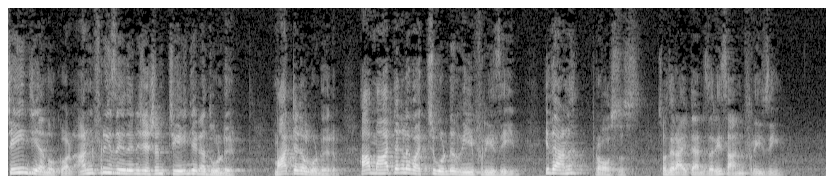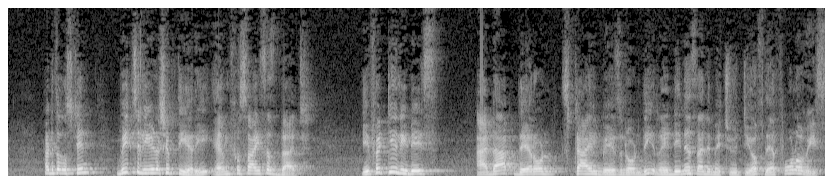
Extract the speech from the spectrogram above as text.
ചേഞ്ച് ചെയ്യാൻ നോക്കുവാണ്. അൺഫ്രീസ് ചെയ്തതിന് ശേഷം ചേഞ്ച് അതിനകത്ത് കൊണ്ടുവരും. മാറ്റങ്ങൾ കൊണ്ടുവരും. ആ മാറ്റങ്ങളെ വച്ചുകൊണ്ട് റീഫ്രീസ് ചെയ്യും. ഇതാണ് process so the right answer is unfreezing അടുത്ത question which leadership theory emphasises that effective leaders adapt their own style based on the readiness and maturity of their followers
